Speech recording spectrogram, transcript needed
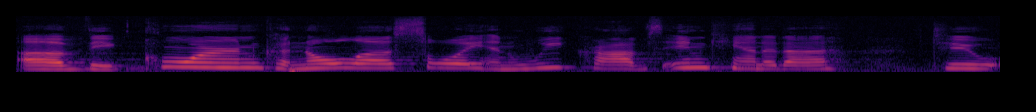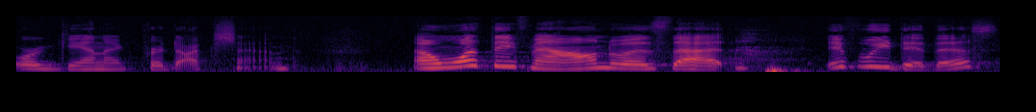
of the corn, canola, soy, and wheat crops in Canada to organic production. And what they found was that if we did this,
